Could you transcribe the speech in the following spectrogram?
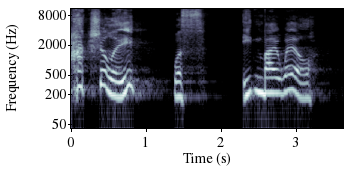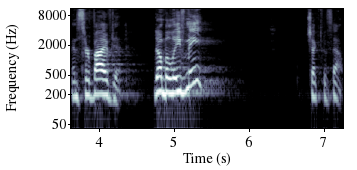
actually was eaten by a whale and survived it. Don't believe me? Check this out.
